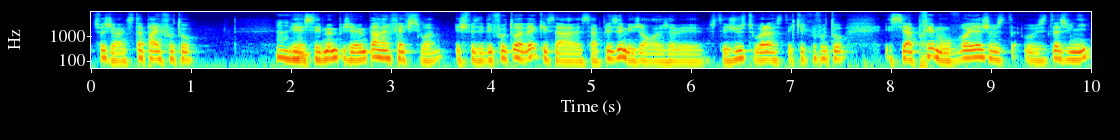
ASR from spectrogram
tu vois, j'avais un petit appareil photo. Mhm. Et c'est même, j'avais même pas réflexe, tu vois. Et je faisais des photos avec et ça, ça plaisait, mais genre, j'avais, c'était juste, voilà, c'était quelques photos. Et c'est après mon voyage aux, États-Unis,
